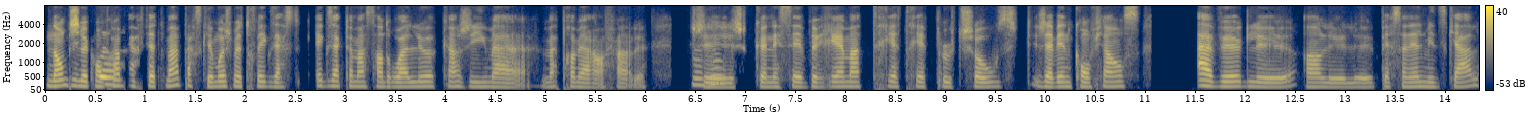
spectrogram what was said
Non, puis Je le pas. comprends parfaitement parce que moi, je me trouvais exact- exactement à cet endroit-là quand j'ai eu ma, ma première enfant. Là. Mhm. Je, je connaissais vraiment très, très peu de choses. J'avais une confiance aveugle euh, en le, le personnel médical,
